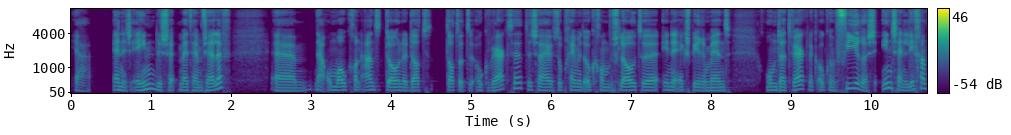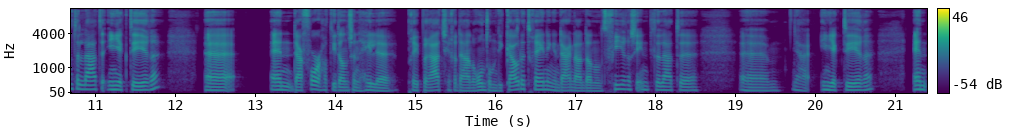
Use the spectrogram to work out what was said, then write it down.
ja, NS1, dus met hemzelf. Um, nou, om ook gewoon aan te tonen dat, dat het ook werkte. Dus hij heeft op een gegeven moment ook gewoon besloten in een experiment om daadwerkelijk ook een virus in zijn lichaam te laten injecteren. Uh, en daarvoor had hij dan zijn hele preparatie gedaan rondom die koude training en daarna dan het virus in te laten uh, ja, injecteren. En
